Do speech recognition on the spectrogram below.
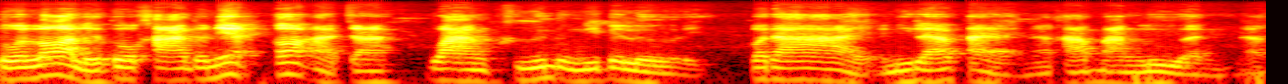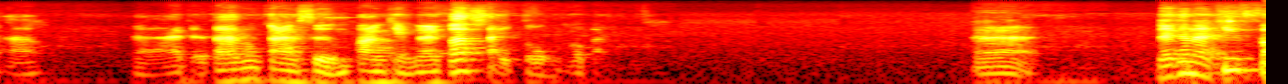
ตัวลอดหรือตัวคานตัวเนี้ยก็อาจจะวางพื้นตรงนี้ไปเลย ก็ได้ อันนี้แล้วแต่นะครับ บางเรือนนะครับนะแต่ถ้าต้องการเสริมความแข็งแรงก็ใส่ตรงเข้าไป อ่าในขณะที่ฝ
